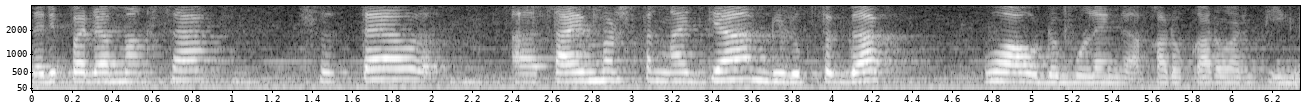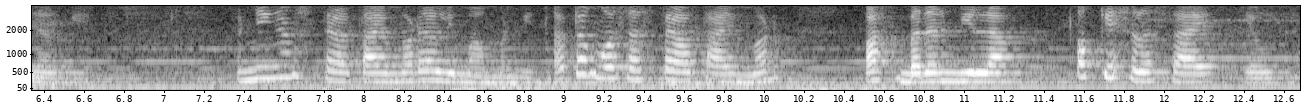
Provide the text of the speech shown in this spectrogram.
Daripada maksa setel uh, timer setengah jam duduk tegak, wah udah mulai nggak karu-karuan pinggangnya. Mendingan setel timernya 5 menit atau nggak usah setel timer. Pas badan bilang oke selesai, ya udah.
